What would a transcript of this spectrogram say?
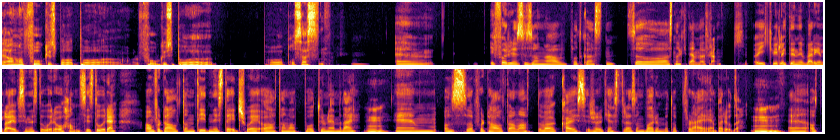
Ja, ha fokus på, på, fokus på, på prosessen. Eh, I forrige sesong av podkasten så snakket jeg med Frank, og gikk vi litt inn i Bergen Live sin historie og hans historie. Og han fortalte om tiden i Stageway og at han var på turné med deg. Mm. Um, og så fortalte han at det var Kaizers Orkestra som varmet opp for deg i en periode. Mm. Uh, og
